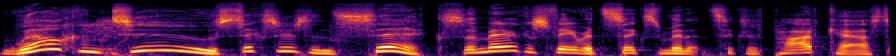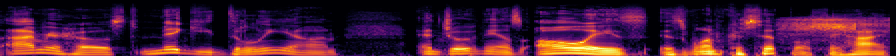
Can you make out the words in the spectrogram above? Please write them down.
Welcome to Sixers and Six, America's favorite six minute Sixers podcast. I'm your host, Miggy DeLeon, and joining me as always is one Chris Hipple. Say hi.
